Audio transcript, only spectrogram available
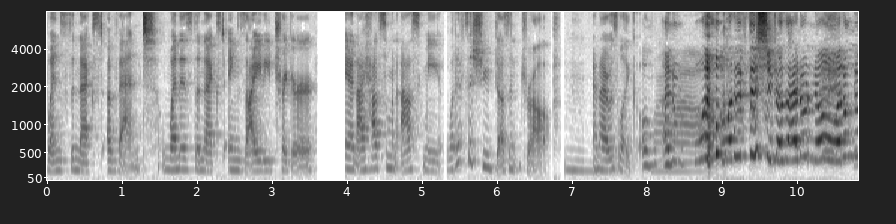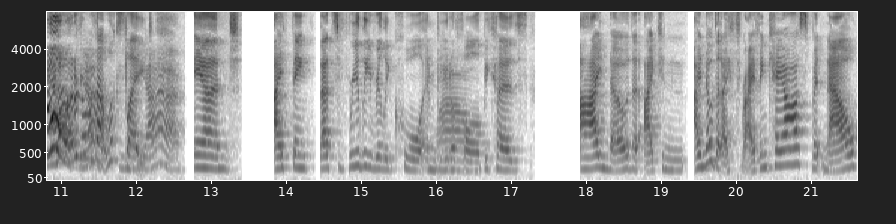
when's the next event when is the next anxiety trigger and i had someone ask me what if the shoe doesn't drop and i was like oh i don't what, what if the shoe doesn't? i don't know i don't know i don't know what that looks like yeah and i think that's really really cool and beautiful because i know that i can i know that i thrive in chaos but now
